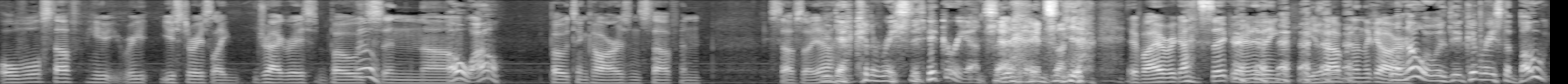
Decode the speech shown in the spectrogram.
oval stuff. He re- used to race like drag race boats Oh. and um, oh wow. boats and cars and stuff and stuff. So yeah. Your dad could have raced at Hickory on Saturday and Sunday. yeah, if I ever got sick or anything, he's hopping in the car. Well, no, it, was, it could race the boat.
